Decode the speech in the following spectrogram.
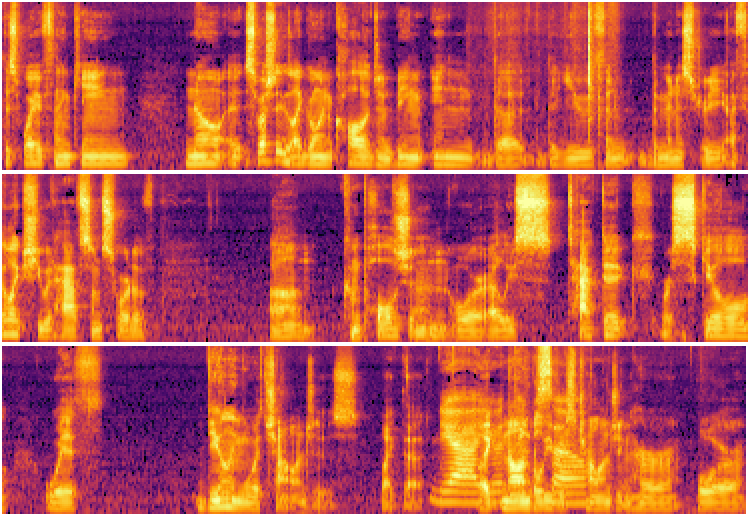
this way of thinking No, especially like going to college and being in the the youth and the ministry. I feel like she would have some sort of um, compulsion or at least tactic or skill with dealing with challenges like that. Yeah, like non-believers so. challenging her or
